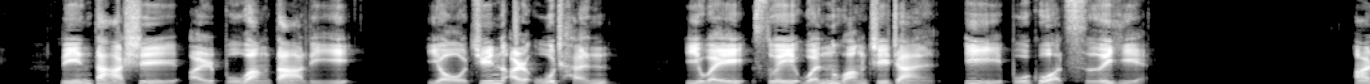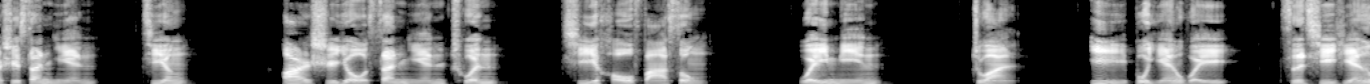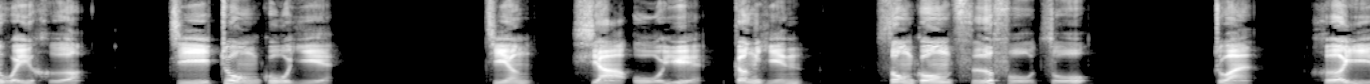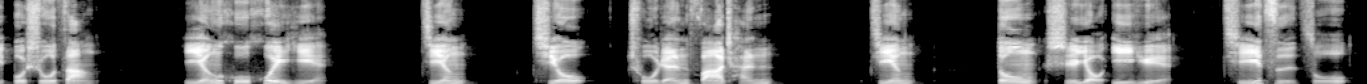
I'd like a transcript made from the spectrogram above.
临大事而不忘大礼，有君而无臣，以为虽文王之战，亦不过此也。”二十三年，经二十又三年春，齐侯伐宋，为民传，亦不言为。此其言为何？即众故也。经夏五月庚寅，宋公辞府卒。传何以不书葬？迎乎会也。经秋，楚人伐陈。经冬十又一月，其子卒。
